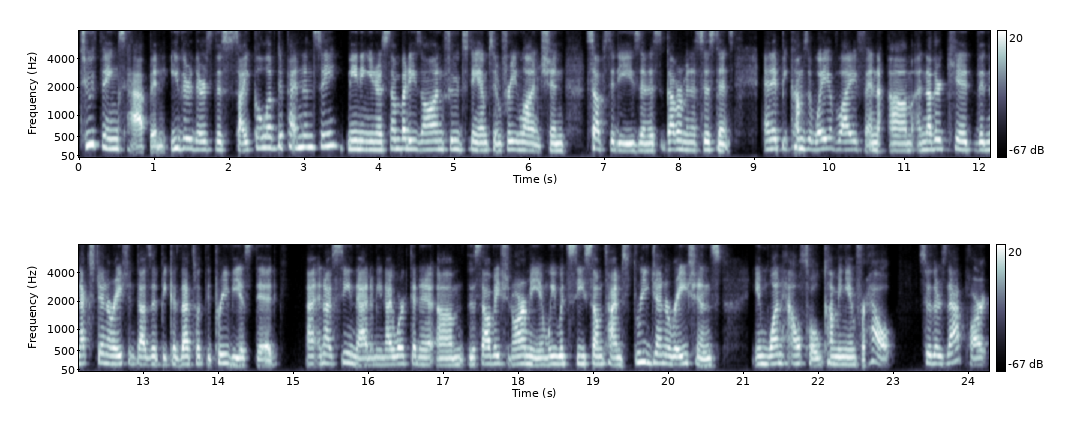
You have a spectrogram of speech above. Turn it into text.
two things happen either there's this cycle of dependency meaning you know somebody's on food stamps and free lunch and subsidies and government assistance and it becomes a way of life and um, another kid the next generation does it because that's what the previous did uh, and I've seen that. I mean, I worked in a, um, the Salvation Army, and we would see sometimes three generations in one household coming in for help. So there's that part.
